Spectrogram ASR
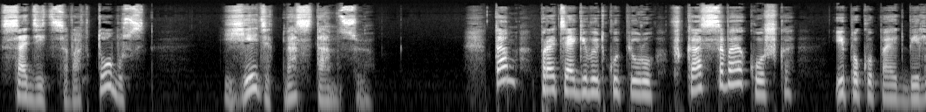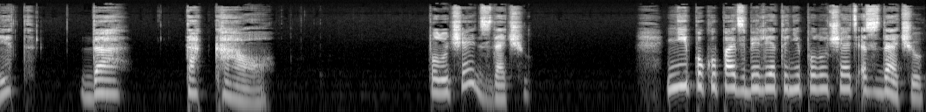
садится в автобус, едет на станцию. Там протягивает купюру в кассовое окошко и покупает билет до Такао. Получает сдачу. Не покупать билеты, не получать сдачу.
